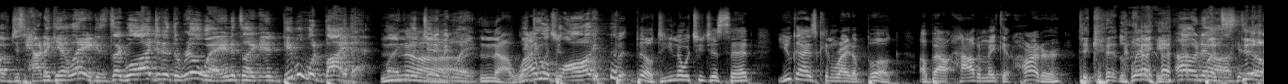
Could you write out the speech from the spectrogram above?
Of just how to get laid. Because it's like, well, I did it the real way, and it's like, and people would buy that, like no, legitimately. No, why you do would a blog. But Bill, do you know what you just said? You guys can write a book about how to make it harder to get laid. Oh, no, But still,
